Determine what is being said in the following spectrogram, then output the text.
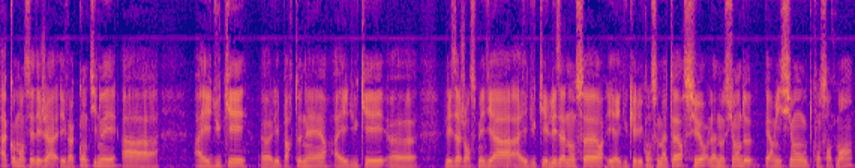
a commencé déjà et va continuer à, éduquer euh, les partenaires, à éduquer les agences médias, à éduquer les annonceurs et à éduquer les consommateurs sur la notion de permission ou de consentement.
